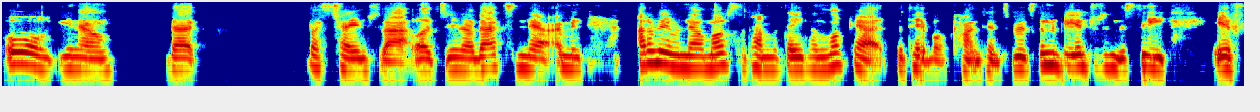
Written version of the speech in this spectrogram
"Oh, you know, that let's change that. Let's, you know, that's never. I mean, I don't even know most of the time if they even look at the table of contents. But it's going to be interesting to see if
